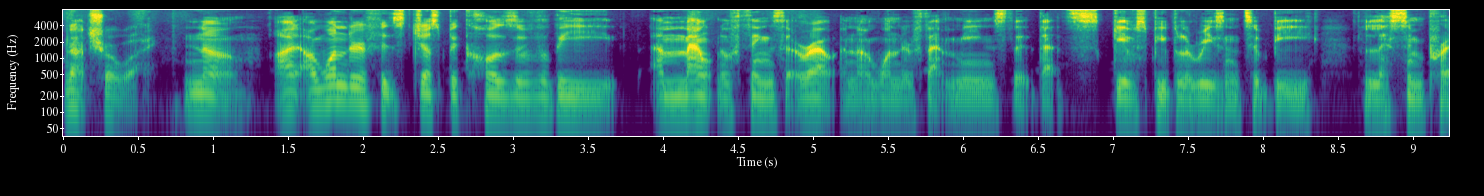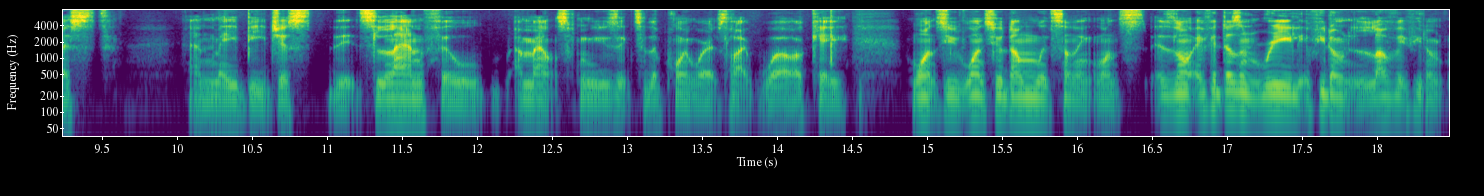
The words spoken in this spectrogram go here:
Not sure why. No, I, I wonder if it's just because of the amount of things that are out, and I wonder if that means that that gives people a reason to be less impressed, and maybe just it's landfill amounts of music to the point where it's like, well, okay, once you once you're done with something, once as long if it doesn't really, if you don't love it, if you don't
